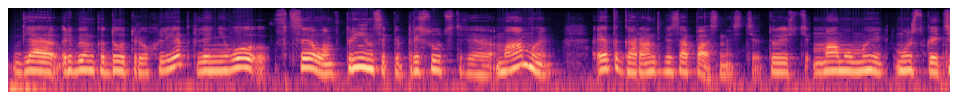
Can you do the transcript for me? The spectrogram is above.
для ребенка до трех лет, для него в целом, в принципе, присутствие мамы это гарант безопасности. То есть маму мы, можно сказать,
